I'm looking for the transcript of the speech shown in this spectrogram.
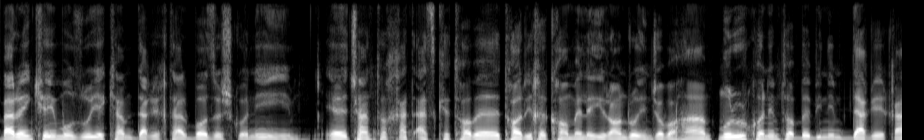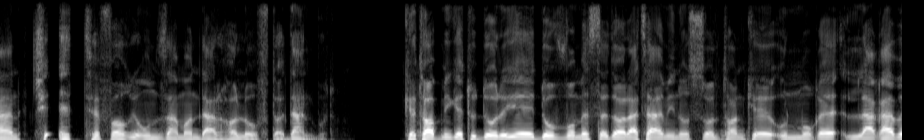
برای اینکه این موضوع یک کم دقیق تر بازش کنیم یه چند تا خط از کتاب تاریخ کامل ایران رو اینجا با هم مرور کنیم تا ببینیم دقیقا چه اتفاقی اون زمان در حال افتادن بود. کتاب میگه تو دوره دوم صدارت امین السلطان که اون موقع لقب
